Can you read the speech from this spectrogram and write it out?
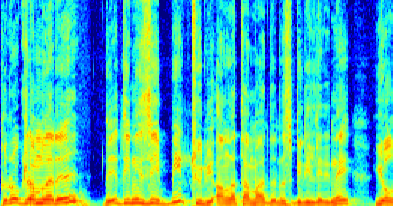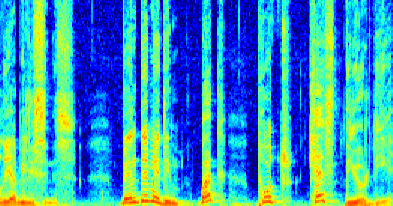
programları Derdinizi bir türlü anlatamadığınız birilerine yollayabilirsiniz. Ben demedim. Bak podcast diyor diye.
